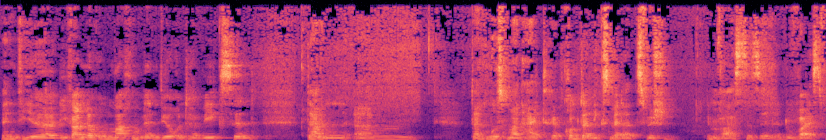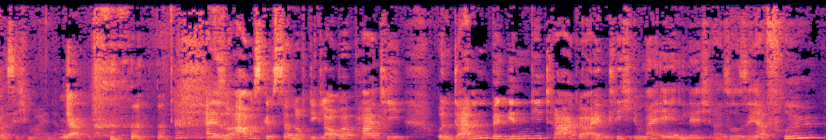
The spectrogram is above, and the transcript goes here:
wenn wir die Wanderung machen, wenn wir unterwegs sind, dann ähm, dann muss man halt, da kommt da nichts mehr dazwischen. Im wahrsten Sinne. Du weißt, was ich meine. Ja. also abends gibt es dann noch die Glauberparty und dann beginnen die Tage eigentlich immer ähnlich. Also sehr früh.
